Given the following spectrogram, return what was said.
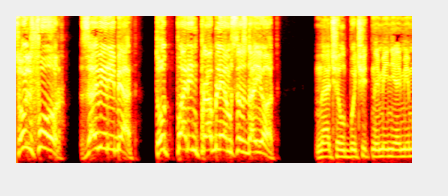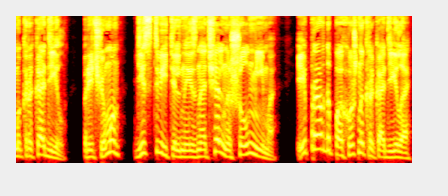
«Сульфур! Зови ребят! Тут парень проблем создает!» Начал бычить на меня мимо крокодил. Причем он действительно изначально шел мимо. И правда похож на крокодила.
